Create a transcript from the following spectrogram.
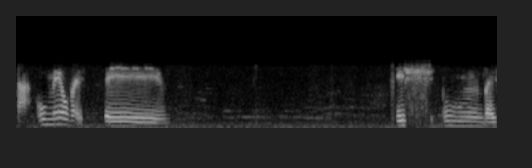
Tá, o meu vai ser. Ixi, um, vai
